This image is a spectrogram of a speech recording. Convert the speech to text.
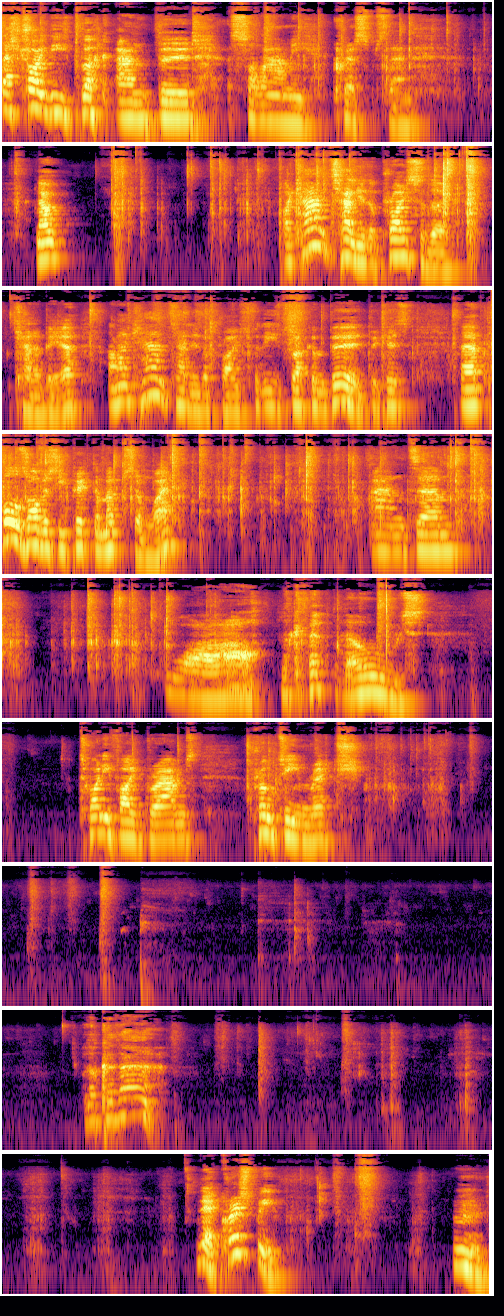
Let's try these Buck N Bird salami crisps then. Now, I can't tell you the price of the Keller beer, and I can't tell you the price for these Buck N Bird because uh, Paul's obviously picked them up somewhere. And, um, wow, look at those. 25 grams, protein rich, Look at that. They're crispy. Mmm.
